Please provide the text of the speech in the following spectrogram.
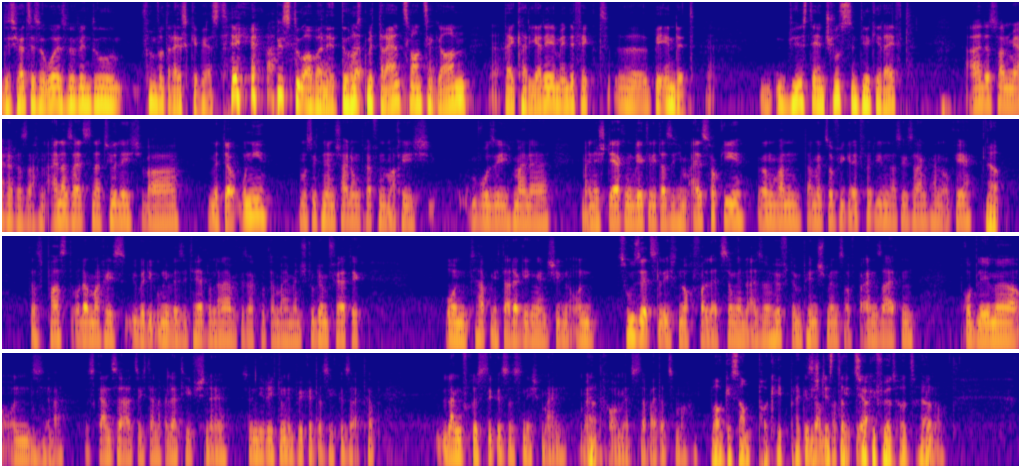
das hört sich so an, als wenn du 35 wärst. ja. Bist du aber nicht. Du hast mit 23 ja. Jahren deine Karriere im Endeffekt äh, beendet. Wie ist der Entschluss in dir gereift? Ah, das waren mehrere Sachen. Einerseits natürlich war mit der Uni, muss ich eine Entscheidung treffen, mache ich, wo sehe ich meine, meine Stärken wirklich, dass ich im Eishockey irgendwann damit so viel Geld verdiene, dass ich sagen kann, okay, ja. Das passt, oder mache ich es über die Universität und dann habe ich gesagt, gut, dann mache ich mein Studium fertig und habe mich da dagegen entschieden und zusätzlich noch Verletzungen, also Hüftimpingements auf beiden Seiten, Probleme und mhm. ja, das Ganze hat sich dann relativ schnell so in die Richtung entwickelt, dass ich gesagt habe, langfristig ist es nicht mein, mein ja. Traum, jetzt da weiterzumachen. War ein Gesamtpaket praktisch, Gesamtpaket, das dazu ja. geführt hat. Ja. Genau.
